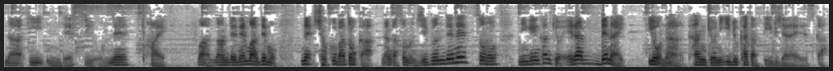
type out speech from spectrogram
ないんですよね。はい。まあなんでね、まあでもね、職場とか、なんかその自分でね、その人間関係を選べないような環境にいる方っているじゃないですか。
